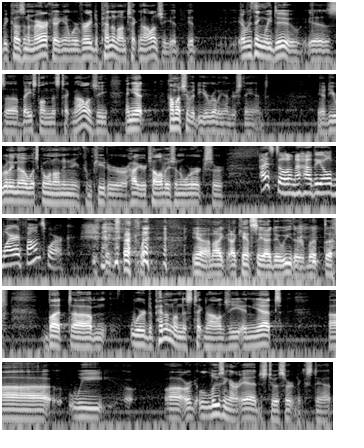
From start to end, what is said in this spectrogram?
because in America, you know, we're very dependent on technology. It, it everything we do is uh, based on this technology, and yet, how much of it do you really understand? You know, do you really know what's going on in your computer or how your television works or? I still don't know how the old wired phones work. exactly. yeah, and I, I, can't say I do either, but, uh, but um, we're dependent on this technology, and yet uh, we uh, are losing our edge to a certain extent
